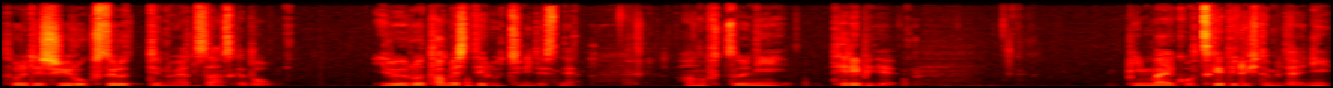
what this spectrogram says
それで収録するっていうのをやってたんですけどいろいろ試しているうちにですねあの普通にテレビでピンマイクをつけてる人みたいに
